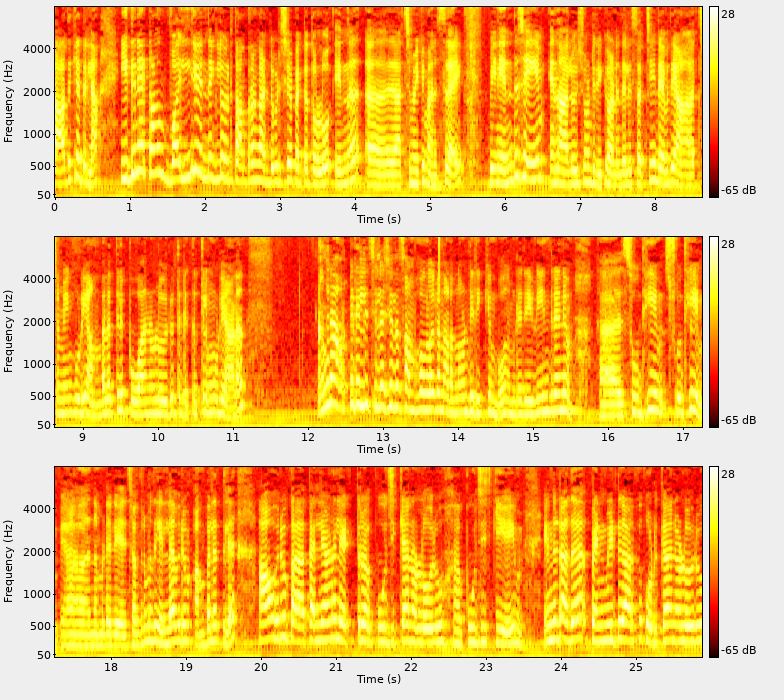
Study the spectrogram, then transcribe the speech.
സാധിക്കത്തില്ല. ഇതിനേക്കാളും വലിയ എന്തെങ്കിലും ഒരു തന്ത്രം കണ്ടുപിടിച്ചേ പറ്റത്തുള്ളൂ എന്ന് അച്ഛമ്മയ്ക്ക് മനസ്സിലായി. പിന്നെ എന്ത് ചെയ്യും എന്ന് ആലോചിച്ചുകൊണ്ടിരിക്കുകയാണ് എന്തായാലും സച്ചിയും രേവതി അച്ഛമ്മയും കൂടി അമ്പലത്തിൽ പോകാനുള്ള ഒരു തിടുക്കത്തിലും കൂടിയാണ്. അങ്ങനെ അവർക്കിടയിൽ ചില ചില സംഭവങ്ങളൊക്കെ നടന്നുകൊണ്ടിരിക്കുമ്പോൾ നമ്മുടെ രവീന്ദ്രനും സുധിയും ശ്രുതിയും നമ്മുടെ ചന്ദ്രമതി എല്ലാവരും അമ്പലത്തിൽ ആ ഒരു കല്യാണ ലെറ്റർ പൂജിക്കാനുള്ള ഒരു പൂജിക്കുകയും എന്നിട്ട് അത് പെൺവീട്ടുകാർക്ക് കൊടുക്കാനുള്ള ഒരു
